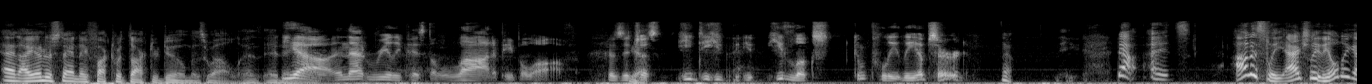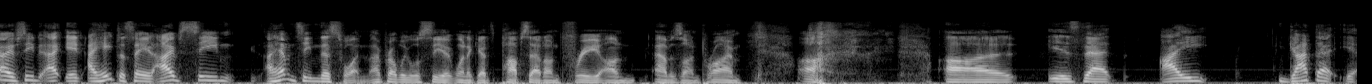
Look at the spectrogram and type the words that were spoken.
And I understand they fucked with Doctor Doom as well. Yeah, and that really pissed a lot of people off because it Yeah. just he, he he he looks completely absurd. Now, it's honestly, actually, the only guy I've seen, I, it, I hate to say it, I've seen, I haven't seen this one. I probably will see it when it gets pops out on free on Amazon Prime. Uh, uh, is that I got that yeah,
